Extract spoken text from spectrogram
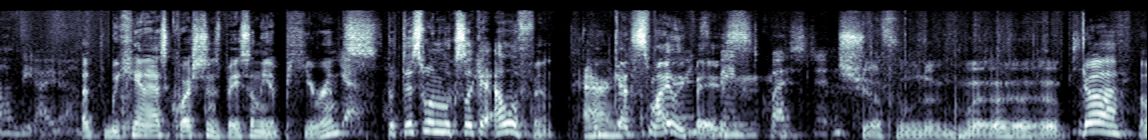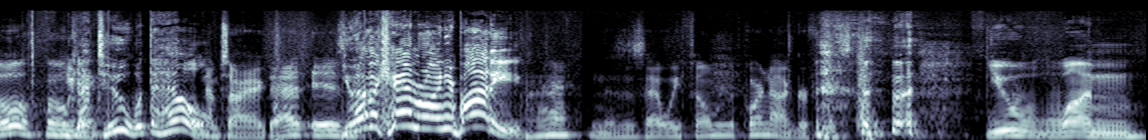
of the item. Uh, we can't ask questions based on the appearance. Yes. But this one looks like an elephant. Arin. Got a smiley face. Appearance-based questions. Shuffling up. Ah, oh, okay. You got two. What the hell? I'm sorry. That is. You have a camera on your body. Alright, This is how we film the pornography. You won,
